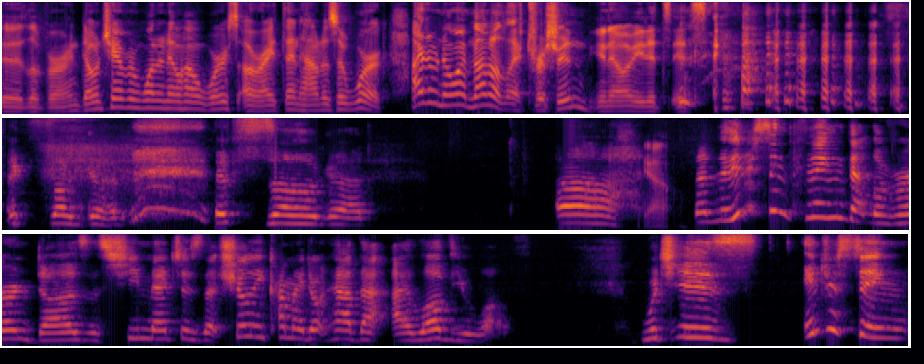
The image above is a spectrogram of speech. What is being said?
uh, Laverne. Don't you ever want to know how it works? All right, then how does it work? I don't know. I'm not an electrician. You know, I mean, it's it's. it's so good. It's so good. Uh, Yeah. But the interesting thing that Laverne does is she mentions that Shirley and Carmine don't have that "I love you" love, which is interesting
